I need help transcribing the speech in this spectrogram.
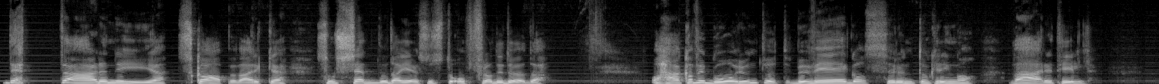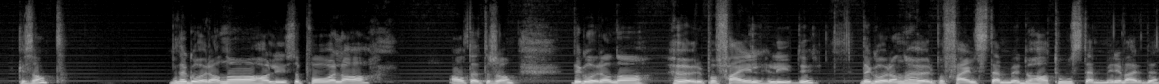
Dette er det nye skaperverket som skjedde da Jesus sto opp fra de døde. Og her kan vi gå rundt, vet du, bevege oss rundt omkring og være til. Ikke sant? Men det går an å ha lyset på eller av, alt ettersom. Det går an å høre på feil lyder. Det går an å høre på feil stemmer. Du har to stemmer i verden.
